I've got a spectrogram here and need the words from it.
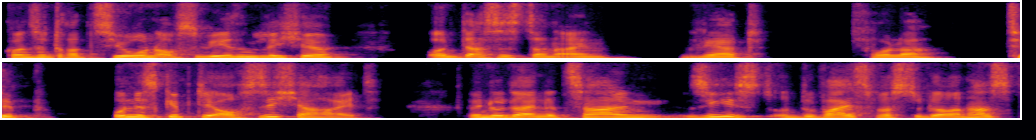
Konzentration aufs Wesentliche und das ist dann ein wertvoller Tipp. Und es gibt dir auch Sicherheit. Wenn du deine Zahlen siehst und du weißt, was du daran hast,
